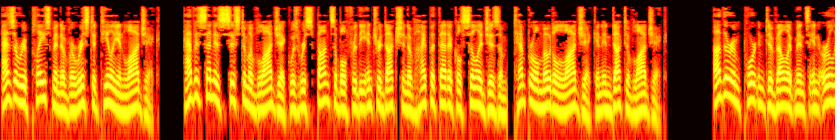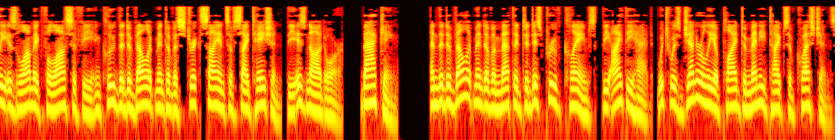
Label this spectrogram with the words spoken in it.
as a replacement of Aristotelian logic. Avicenna's system of logic was responsible for the introduction of hypothetical syllogism, temporal modal logic and inductive logic. Other important developments in early Islamic philosophy include the development of a strict science of citation, the isnad or backing, and the development of a method to disprove claims, the ijtihad, which was generally applied to many types of questions.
